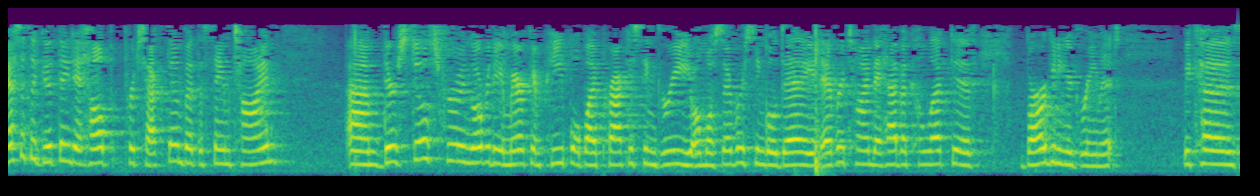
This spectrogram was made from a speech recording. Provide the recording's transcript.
Yes, it's a good thing to help protect them, but at the same time, um, they're still screwing over the American people by practicing greed almost every single day and every time they have a collective bargaining agreement because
